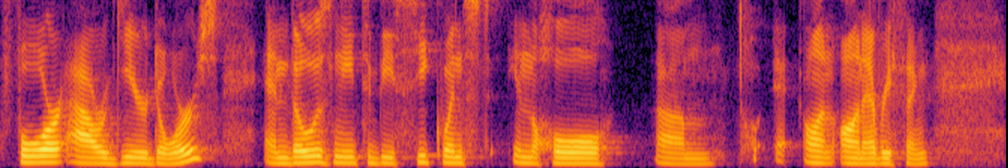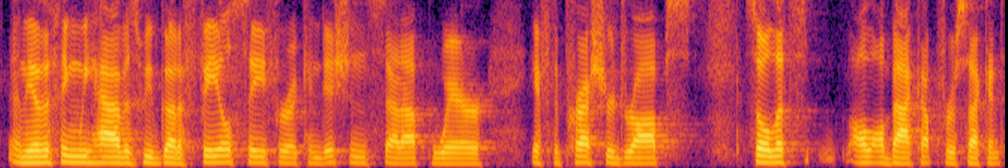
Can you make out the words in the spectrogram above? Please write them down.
for our gear doors and those need to be sequenced in the whole um, on, on everything. And the other thing we have is we've got a fail safe or a condition set up where if the pressure drops so let's, I'll, I'll back up for a second.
